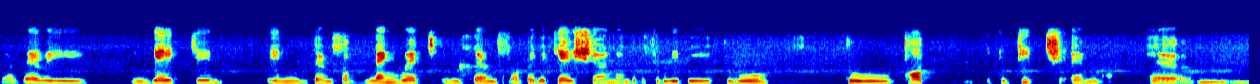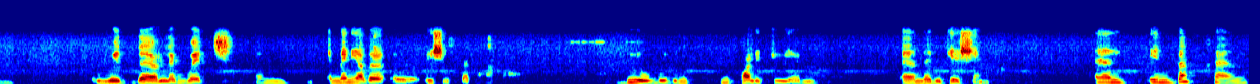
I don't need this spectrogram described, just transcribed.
they're very engaging in terms of language, in terms of education, and the possibility to to talk, to teach and um, with their language and, and many other uh, issues that deal with inequality and and education. And in that sense,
